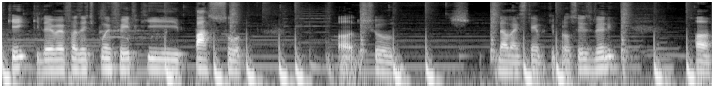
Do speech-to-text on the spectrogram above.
Ok? Que daí vai fazer tipo um efeito que passou. Ó, deixa eu dar mais tempo aqui para vocês verem. Ó,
